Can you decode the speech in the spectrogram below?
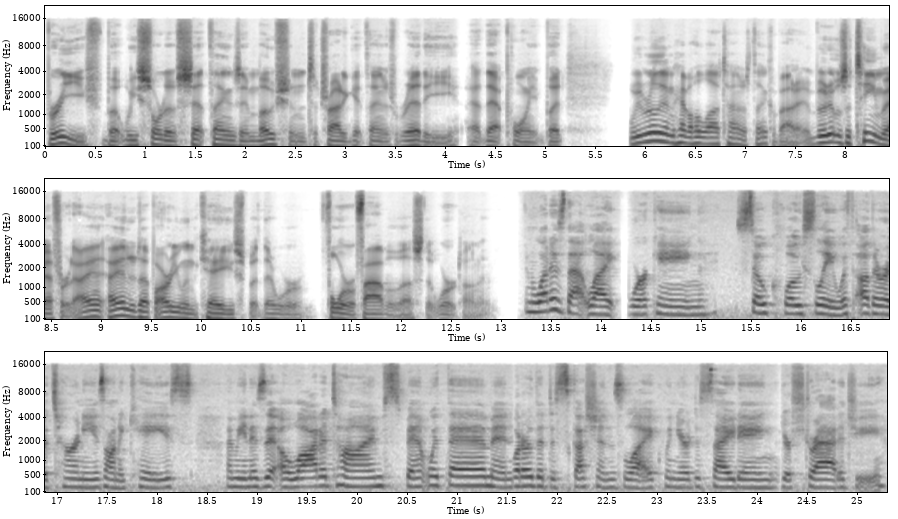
brief, but we sort of set things in motion to try to get things ready at that point. But we really didn't have a whole lot of time to think about it. But it was a team effort. I, I ended up arguing the case, but there were four or five of us that worked on it. And what is that like working so closely with other attorneys on a case? I mean, is it a lot of time spent with them? And what are the discussions like when you're deciding your strategy?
